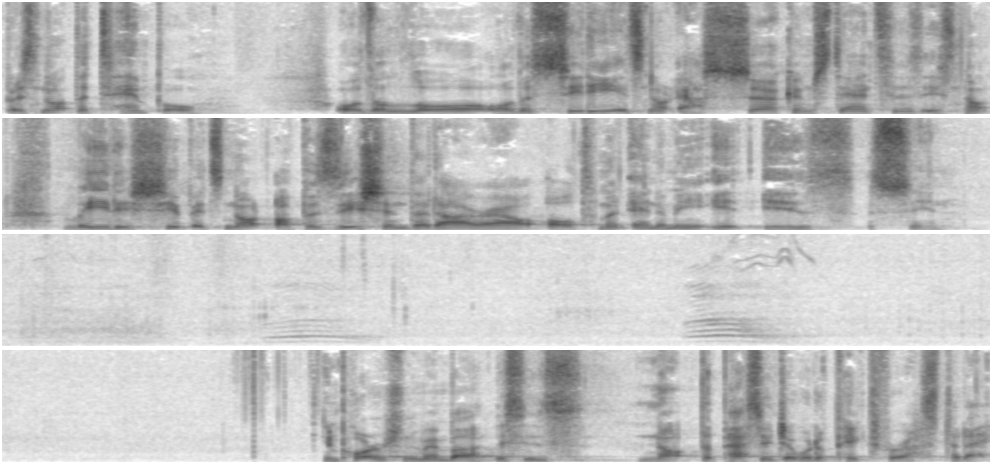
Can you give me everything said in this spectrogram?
But it's not the temple or the law or the city. It's not our circumstances. It's not leadership. It's not opposition that are our ultimate enemy. It is sin. Important to remember this is not the passage I would have picked for us today.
